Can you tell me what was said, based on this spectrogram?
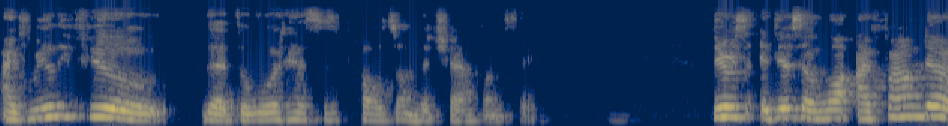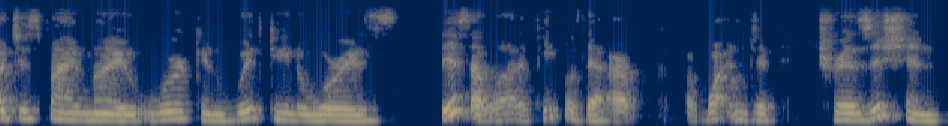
I really feel that the Lord has His pulse on the chaplaincy. There's there's a lot. I found out just by my work in with Kingdom Warriors. There's a lot of people that are wanting to transition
